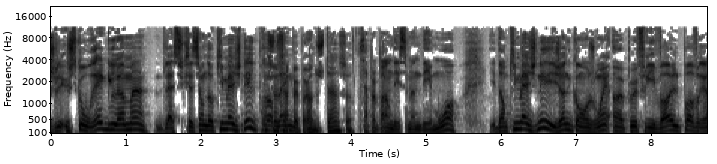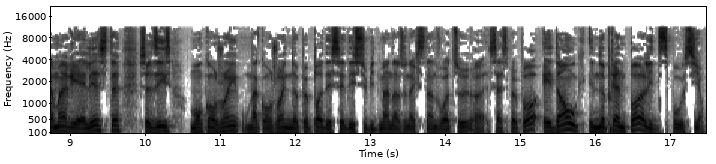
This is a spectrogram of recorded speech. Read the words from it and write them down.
jusqu'au règlement de la succession. Donc imaginez le problème. Ça, ça peut prendre du temps, ça. Ça peut prendre des semaines, des mois. Et donc, imaginez les jeunes conjoints un peu frivoles, pas vraiment réalistes, se disent, mon conjoint ou ma conjointe ne peut pas décéder subitement dans un accident de voiture. Euh, Ça se peut pas. Et donc, ils ne prennent pas les dispositions.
